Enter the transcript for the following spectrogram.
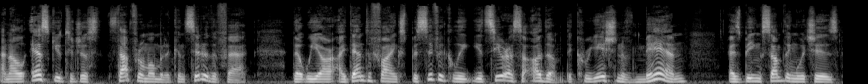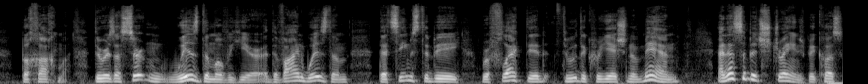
And I'll ask you to just stop for a moment and consider the fact that we are identifying specifically Yitzir Adam, the creation of man, as being something which is b'chachma. There is a certain wisdom over here, a divine wisdom that seems to be reflected through the creation of man, and that's a bit strange because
